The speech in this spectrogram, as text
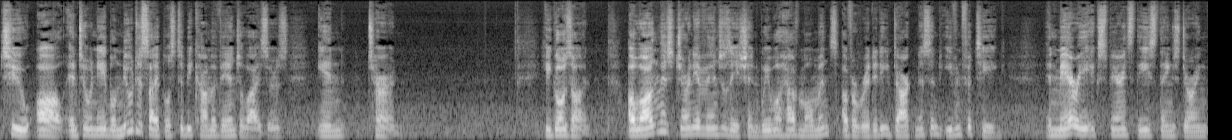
to all and to enable new disciples to become evangelizers in turn. He goes on. Along this journey of evangelization, we will have moments of aridity, darkness, and even fatigue. And Mary experienced these things during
